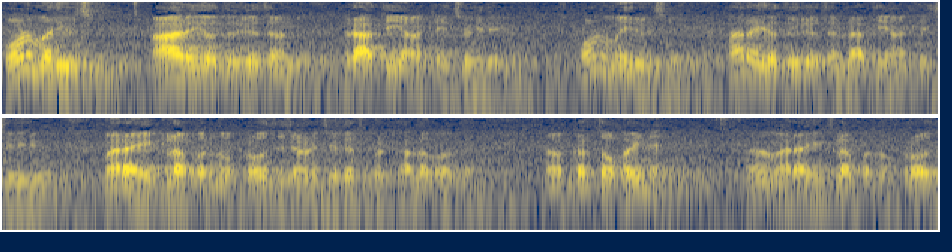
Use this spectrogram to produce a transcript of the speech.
કોણ મર્યું છે? આ રહ્યો દુર્યોધન, રાતી આંખે જોઈ રહ્યો. કોણ મર્યું છે? આ રહ્યો દુર્યોધન, રાતી આંખે જોઈ રહ્યો. મારા એકલા પરનો ક્રોધ જાણે જગત પર ઠાલવવા કરતો હોય ને હા, મારા એકલા પરનો ક્રોધ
